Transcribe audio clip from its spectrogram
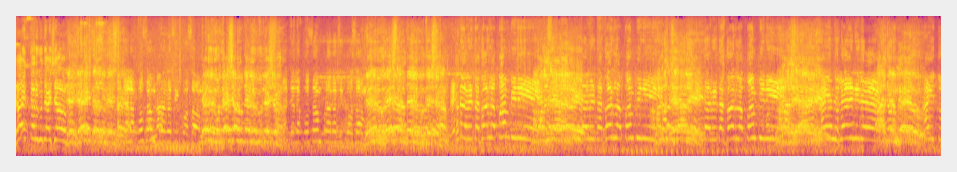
జై తెలుగుదేశం. ప్రజల కోసం ప్రగతి కోసం. తెలుగుదేశం తెలుగుదేశం. ప్రజల కోసం ప్రగతి కోసం. తెలుగుదేశం తెలుగుదేశం. రెండో విడత గొర్రెల పంపిణీ. రెండో విడత గొర్రెల పంపిణీ. రెండో విడత గొర్రెల పంపిణీ. రైతు లేనిదే. రైతు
